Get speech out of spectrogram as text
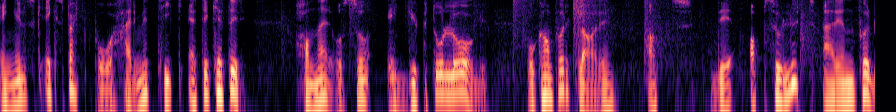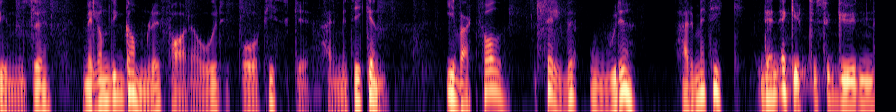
engelsk ekspert på hermetikketiketter. Han er også egyptolog og kan forklare at det absolutt er en forbindelse mellom de gamle faraoer og fiskehermetikken. I hvert fall selve ordet hermetikk. Den egyptiske guden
